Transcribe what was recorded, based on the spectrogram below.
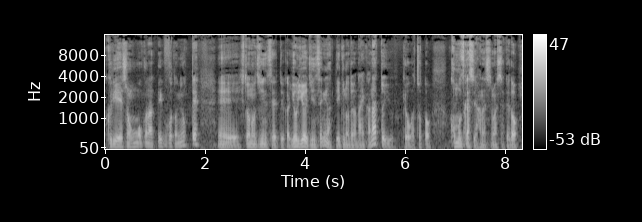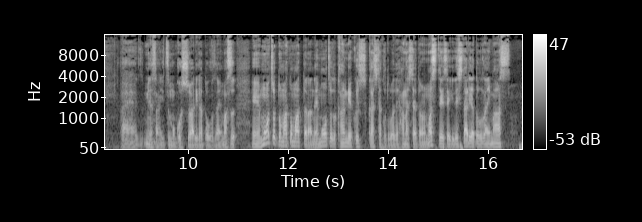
クリエーションを行っていくことによって、えー、人の人生というか、より良い人生になっていくのではないかなという、今日はちょっと小難しい話しましたけど、えー、皆さんいつもご視聴ありがとうございます。えー、もうちょっとまとまったらね、もうちょっと簡略化した言葉で話したいと思います。定石でした。ありがとうございます。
